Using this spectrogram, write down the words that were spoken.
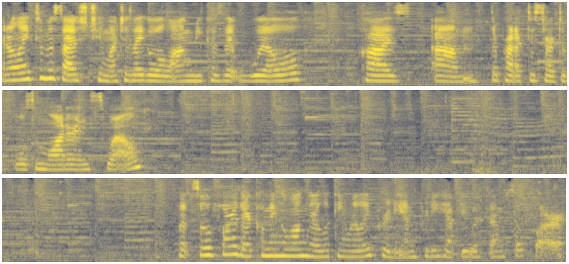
I don't like to massage too much as I go along because it will cause um, the product to start to pull some water and swell. But so far they're coming along, they're looking really pretty. I'm pretty happy with them so far.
